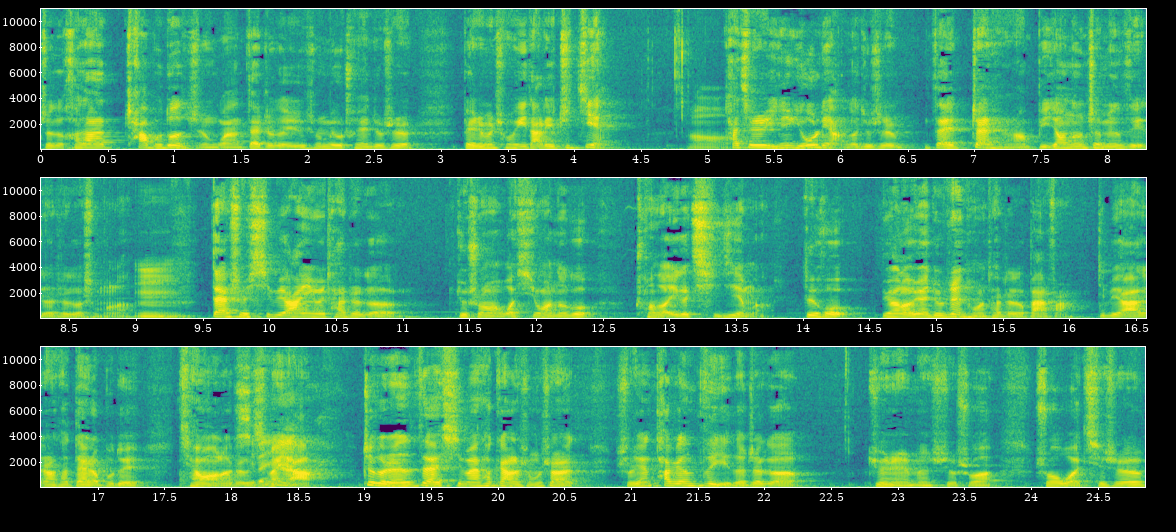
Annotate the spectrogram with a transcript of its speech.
这个和他差不多的执政官，在这个游戏中没有出现，就是被人们称为意大利之剑。哦，他其实已经有两个就是在战场上比较能证明自己的这个什么了。嗯，但是西比亚因为他这个就说嘛，我希望能够创造一个奇迹嘛。最后元老院就认同了他这个办法，西比亚让他带着部队前往了这个西班牙。西班牙这个人在西班牙他干了什么事儿？首先他跟自己的这个军人们就说，说我其实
